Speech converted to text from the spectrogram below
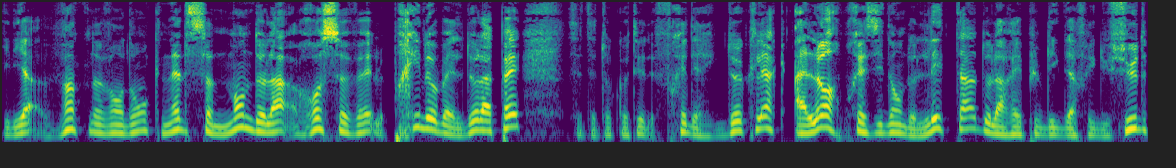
Il y a 29 ans donc, Nelson Mandela recevait le prix Nobel de la paix. C'était aux côtés de Frédéric de Klerk, alors président de l'État de la République d'Afrique du Sud.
